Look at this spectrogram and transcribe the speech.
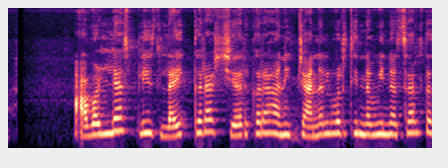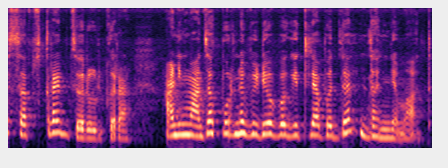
आवडल्यास प्लीज लाईक करा शेअर करा आणि चॅनलवरती नवीन असाल तर सबस्क्राईब जरूर करा. आणि माझा पूर्ण व्हिडिओ बघितल्याबद्दल धन्यवाद.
